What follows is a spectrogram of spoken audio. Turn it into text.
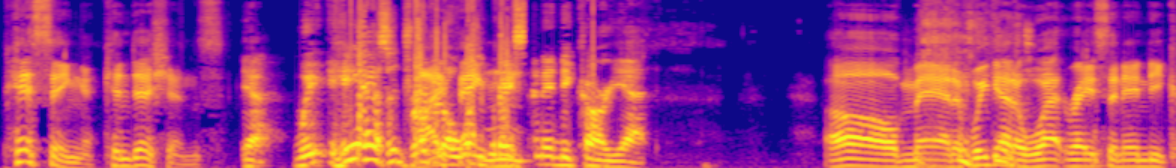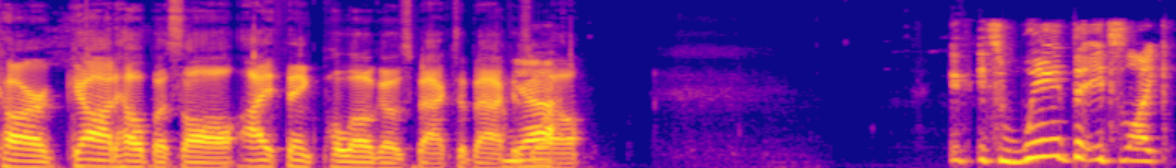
pissing conditions. Yeah, we, he hasn't driven I a think- one race in IndyCar yet. Oh man, if we get a wet race in IndyCar, God help us all. I think Palou goes back to back as Yeah. well. it, it's weird that it's like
